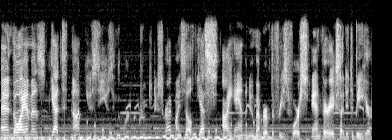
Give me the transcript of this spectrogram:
and though I am as yet not used to using the word recruit to describe myself, yes, I am a new member of the Frieza Force and very excited to be here.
